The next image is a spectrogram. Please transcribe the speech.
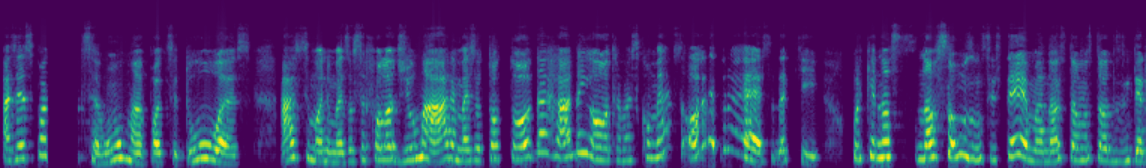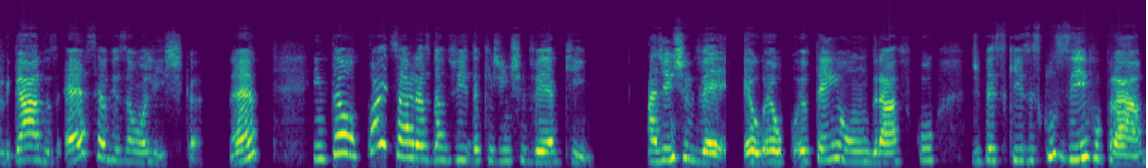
Às vezes pode ser uma, pode ser duas. Ah, Simone, mas você falou de uma área, mas eu tô toda errada em outra. Mas começa, olha para essa daqui, porque nós, nós somos um sistema, nós estamos todos interligados. Essa é a visão holística, né? Então, quais áreas da vida que a gente vê aqui? a gente vê, eu, eu, eu tenho um gráfico de pesquisa exclusivo para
